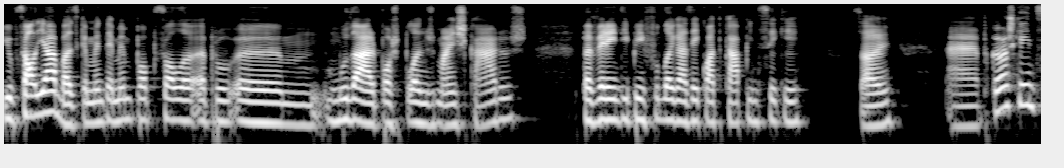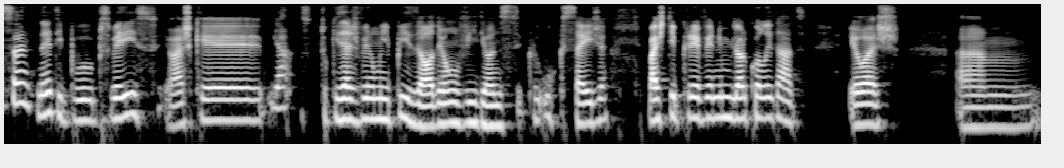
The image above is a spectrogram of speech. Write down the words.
e o pessoal, yeah, basicamente é mesmo para o pessoal a, a, a, mudar para os planos mais caros para verem tipo em Full HD 4K e não sei o quê, sabem? Uh, porque eu acho que é interessante, né? Tipo, perceber isso. Eu acho que, yeah, se tu quiseres ver um episódio ou um vídeo, o que seja, vais tipo querer ver em melhor qualidade. Eu acho. Um...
